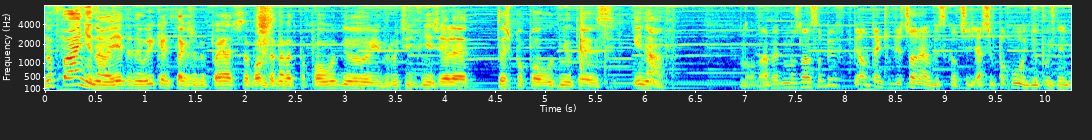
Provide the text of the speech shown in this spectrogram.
No fajnie, no jeden weekend tak, żeby pojechać w sobotę nawet po południu i wrócić w niedzielę też po południu to jest enough. No, nawet można sobie w piątek wieczorem wyskoczyć, a czy po południu, późnym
